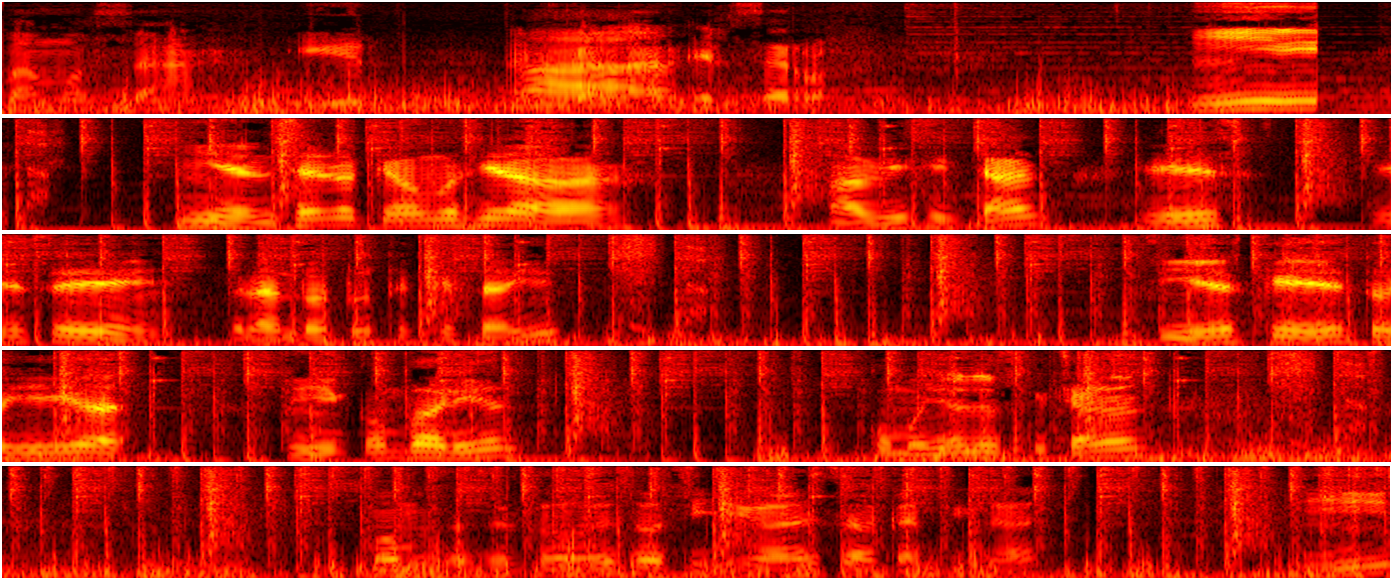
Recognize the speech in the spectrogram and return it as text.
vamos a ir a Ah. escalar el cerro. Y, y el cerro que vamos a ir a, visitar es ese grandotote que está ahí. Si es que esto llega, mi compa Ariel, como ya lo escucharon, vamos a hacer todo eso si llega a esa cantidad. Y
